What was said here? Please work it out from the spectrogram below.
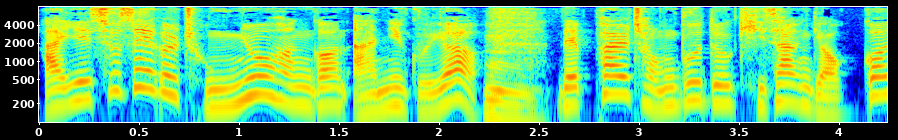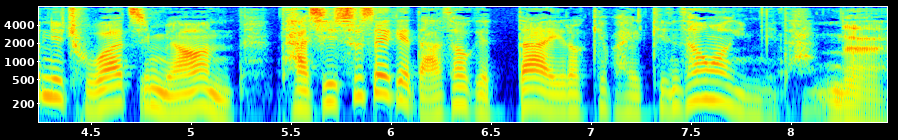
아예 수색을 종료한 건 아니고요. 음. 네팔 정부도 기상 여건이 좋아지면 다시 수색에 나서겠다 이렇게 밝힌 상황입니다. 네.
